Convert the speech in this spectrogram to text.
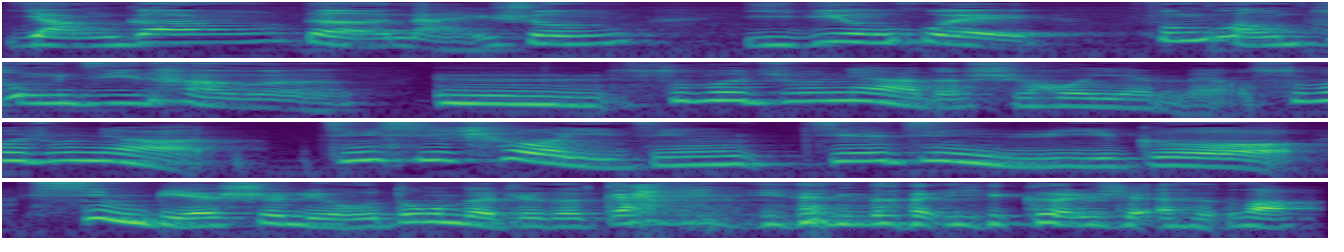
阳刚的男生一定会疯狂抨击他们。嗯，Super Junior 的时候也没有 Super Junior。金希澈已经接近于一个性别是流动的这个概念的一个人了。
